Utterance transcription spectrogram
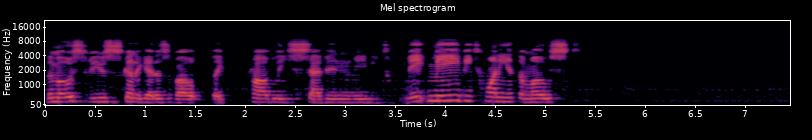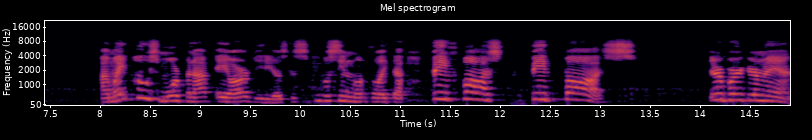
the most views it's gonna get is about, like, probably seven, maybe maybe twenty at the most. I might post more FNAF AR videos because people seem to like that. Beef Boss, Beef Boss, they're Burger Man.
